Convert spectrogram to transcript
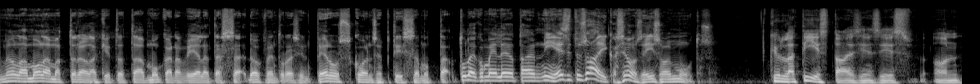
Me ollaan molemmat todellakin tota, mukana vielä tässä Doc Venturesin peruskonseptissa, mutta tuleeko meille jotain, niin esitysaika, se on se isoin muutos. Kyllä tiistaisin siis on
